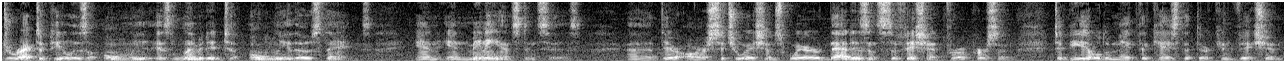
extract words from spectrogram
direct appeal is only is limited to only those things. And in many instances, uh, there are situations where that isn't sufficient for a person to be able to make the case that their conviction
